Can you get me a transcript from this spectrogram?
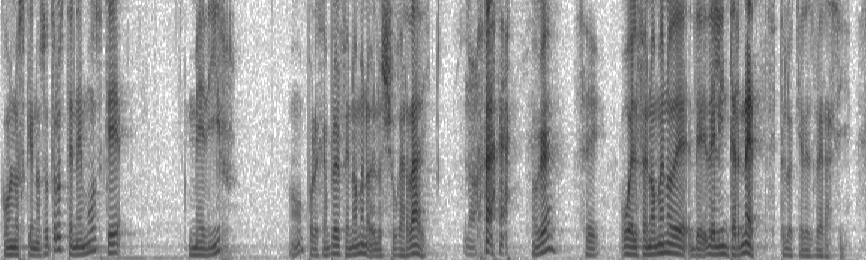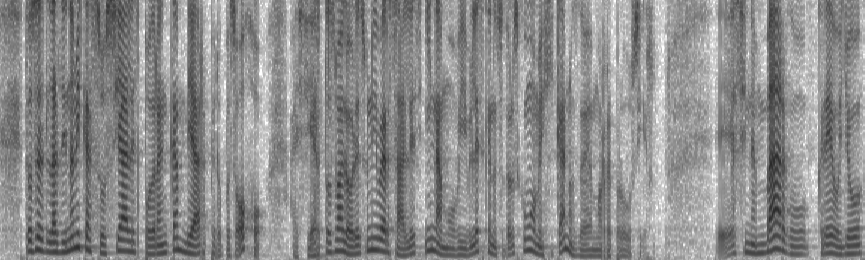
con los que nosotros tenemos que medir, por ejemplo, el fenómeno de los sugar daddy. No. ¿Ok? O el fenómeno de, del Internet, si tú lo quieres ver así. Entonces, las dinámicas sociales podrán cambiar, pero pues ojo, hay ciertos valores universales inamovibles que nosotros como mexicanos debemos reproducir. Eh, sin embargo, creo yo,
